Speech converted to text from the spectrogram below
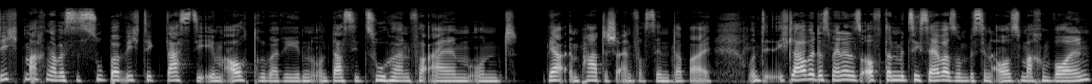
dicht machen. Aber es ist super wichtig, dass die eben auch drüber reden und dass sie zuhören vor allem und ja, empathisch einfach sind dabei. Und ich glaube, dass Männer das oft dann mit sich selber so ein bisschen ausmachen wollen.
